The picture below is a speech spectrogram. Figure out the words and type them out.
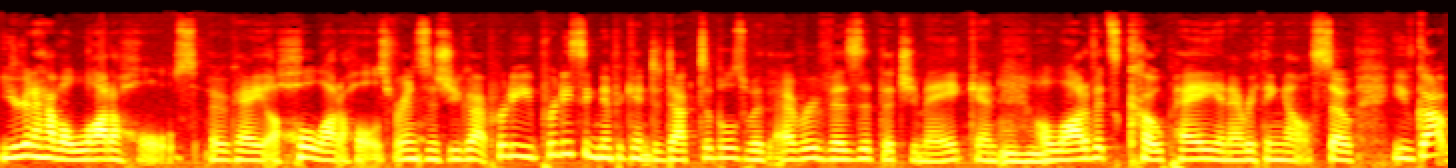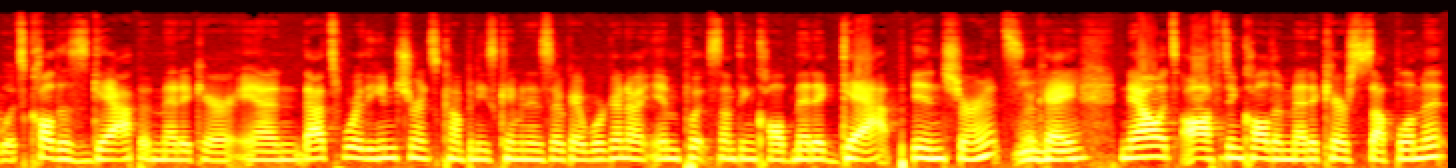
you're going to have a lot of holes. Okay, a whole lot of holes. For instance, you got pretty pretty significant deductibles with every visit that you make, and Mm-hmm. a lot of it's copay and everything else. So you've got what's called this gap in Medicare, and that's where the insurance companies came in and said, okay, we're going to input something called Medigap insurance. Mm-hmm. Okay, now it's often called a Medicare supplement,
